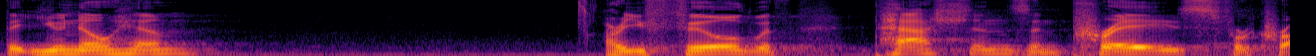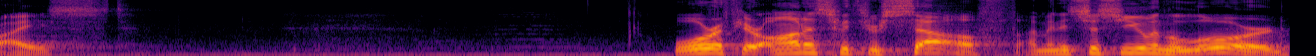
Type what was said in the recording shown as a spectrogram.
that you know Him? Are you filled with passions and praise for Christ. Or if you're honest with yourself, I mean, it's just you and the Lord.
